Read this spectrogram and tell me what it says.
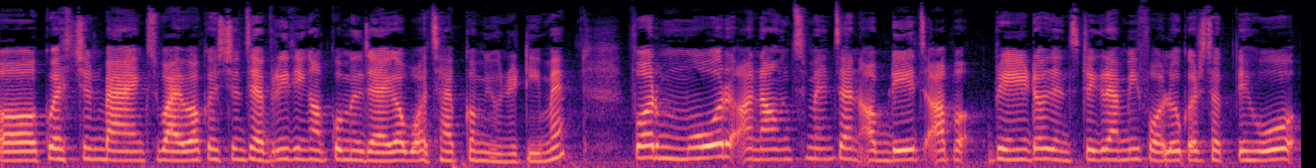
question banks viva question everything आपको मिल जाएगा व्हाट्सएप कम्युनिटी में। For more announcements and updates आप ब्रेनेटर्स इंस्टाग्राम भी फॉलो कर सकते हो।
